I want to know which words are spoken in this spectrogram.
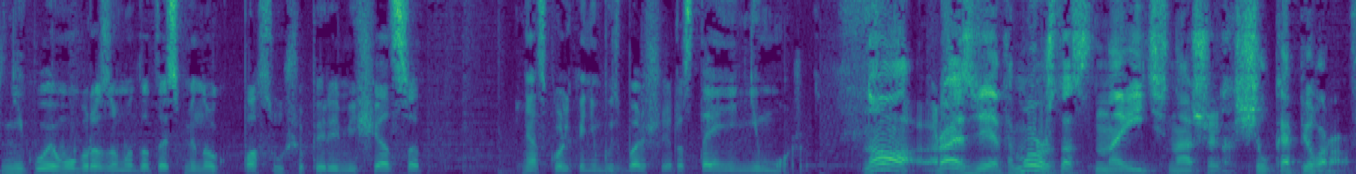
никоим образом этот осьминог по суше перемещаться на сколько-нибудь большие расстояния не может. Но разве это может остановить наших щелкоперов?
